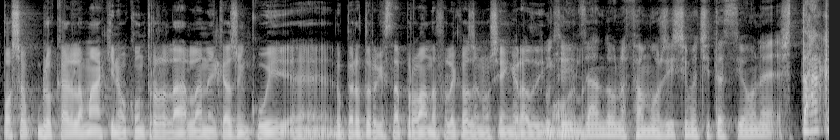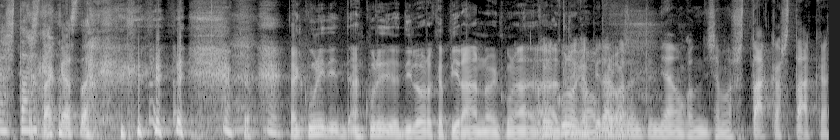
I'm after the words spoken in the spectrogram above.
possa bloccare la macchina o controllarla nel caso in cui eh, l'operatore che sta provando a fare le cose non sia in grado di muoverla Utilizzando una famosissima citazione, stacca, stacca. stacca stacca alcuni, di, alcuni di- loro capiranno alcuni Qualcuno no, capirà però- cosa intendiamo quando diciamo stacca, stacca.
